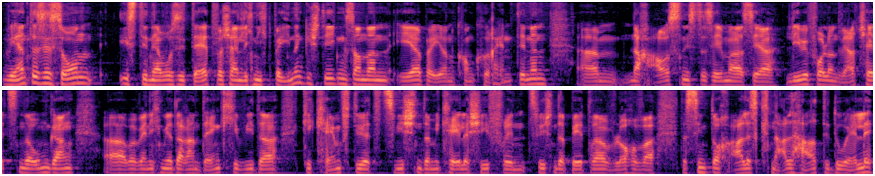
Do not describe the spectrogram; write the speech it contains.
während der Saison ist die Nervosität wahrscheinlich nicht bei Ihnen gestiegen, sondern eher bei Ihren Konkurrentinnen. Ähm, nach außen ist das immer ein sehr liebevoller und wertschätzender Umgang. Äh, aber wenn ich mir daran denke, wie da gekämpft wird zwischen der Michaela Schifrin, zwischen der Petra Vlochova, das sind doch alles knallharte Duelle.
